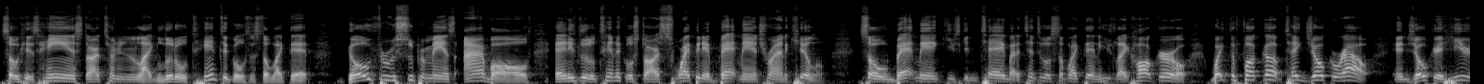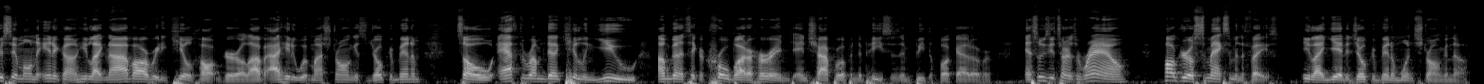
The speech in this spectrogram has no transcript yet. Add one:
So his hands start turning into like little tentacles and stuff like that. Go through Superman's eyeballs, and these little tentacles start swiping at Batman, trying to kill him. So Batman keeps getting tagged by the tentacles, stuff like that, and he's like, "Hawkgirl, wake the fuck up, take Joker out." And Joker hears him on the intercom. He's like, "Nah, I've already killed Hawkgirl. I've, I hit it with my strongest Joker venom. So after I'm done killing you, I'm gonna take a crowbar to her and, and chop chop her up into pieces and beat the fuck out of her. And as soon as he turns around, Hawkgirl smacks him in the face. He like, yeah, the Joker venom wasn't strong enough.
